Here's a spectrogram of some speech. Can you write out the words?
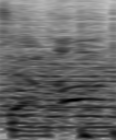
to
